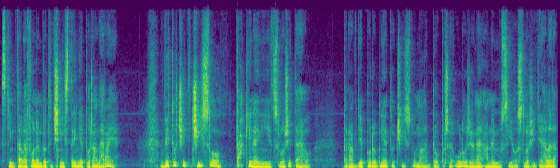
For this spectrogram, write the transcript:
s tím telefonem dotyčný stejně pořád hraje. Vytočit číslo taky není nic složitého. Pravděpodobně to číslo má dobře uložené a nemusí ho složitě hledat.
